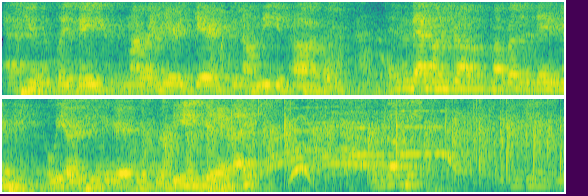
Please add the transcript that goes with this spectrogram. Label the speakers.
Speaker 1: Matthew, I play bass. My right here is Garrison on lead guitar. And in the back on drums, my brother Xavier. We are extremely grateful for being here tonight. We love it. We're going to get into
